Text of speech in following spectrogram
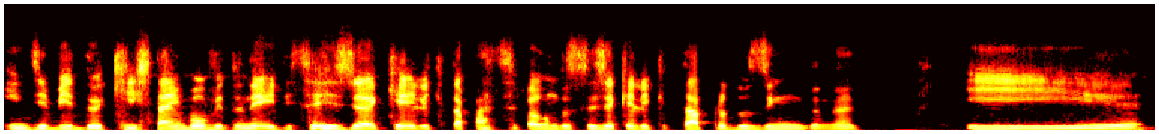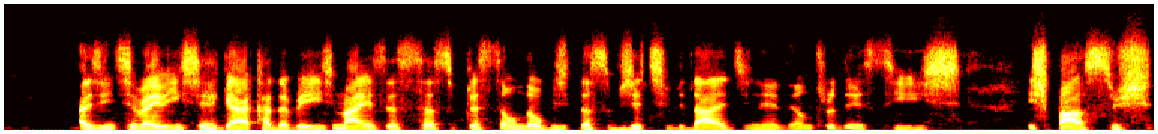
indivíduo que está envolvido nele, seja aquele que está participando, seja aquele que está produzindo, né? E a gente vai enxergar cada vez mais essa supressão da, da subjetividade, né, dentro desses espaços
